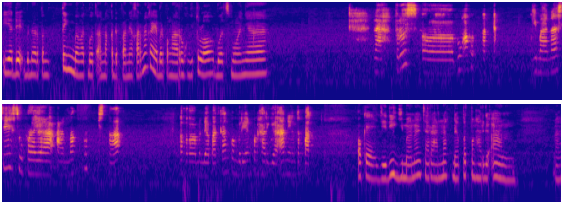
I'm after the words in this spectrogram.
Iya dek, benar penting banget buat anak ke depannya karena kayak berpengaruh gitu loh buat semuanya. Nah, terus uh, Bung aku tanya, gimana sih supaya anak tuh bisa uh, mendapatkan pemberian penghargaan yang tepat? Oke, jadi gimana cara anak dapat penghargaan? Nah,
